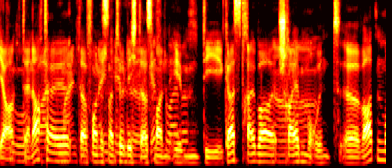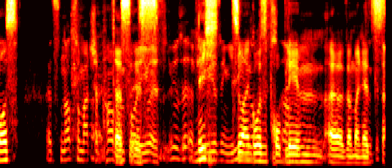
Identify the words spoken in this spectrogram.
ja, der Nachteil davon ist natürlich, dass man eben die Gasttreiber schreiben und äh, warten muss. Das ist nicht so ein großes Problem, äh, wenn man jetzt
